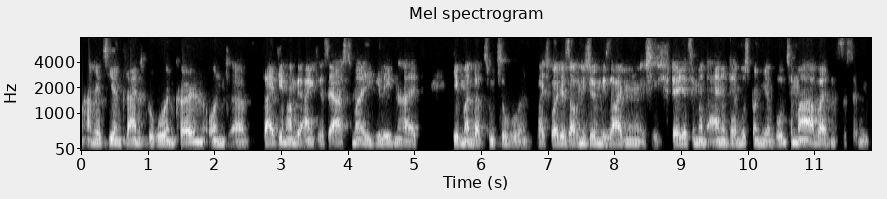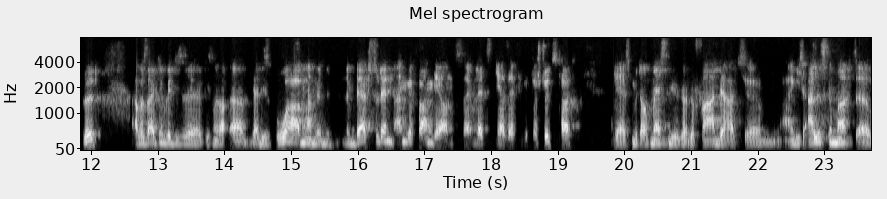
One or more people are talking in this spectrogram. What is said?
Wir haben jetzt hier ein kleines Büro in Köln und äh, seitdem haben wir eigentlich das erste Mal die Gelegenheit, jemanden dazu zu holen. Weil ich wollte jetzt auch nicht irgendwie sagen, ich, ich stelle jetzt jemand ein und der muss bei mir im Wohnzimmer arbeiten. Das ist irgendwie blöd. Aber seitdem wir diese, diesen, äh, ja, dieses Büro haben, haben wir mit einem Werkstudenten angefangen, der uns im letzten Jahr sehr viel unterstützt hat. Der ist mit auf Messen gefahren, der hat äh, eigentlich alles gemacht, äh,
